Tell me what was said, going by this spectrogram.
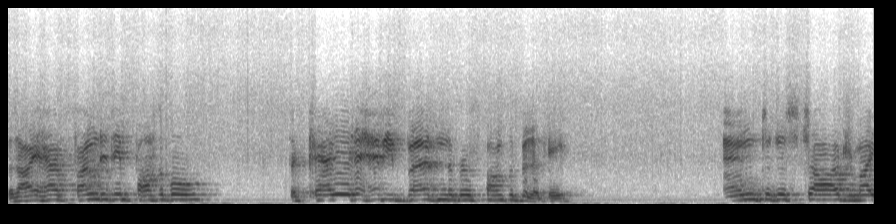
that I have found it impossible to carry the heavy burden of responsibility and to discharge my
